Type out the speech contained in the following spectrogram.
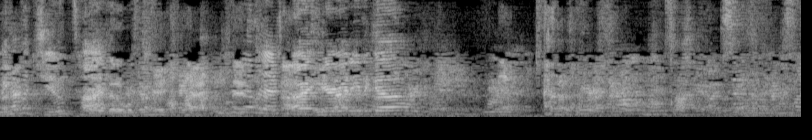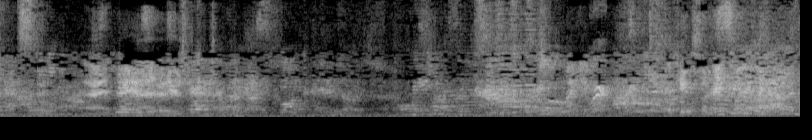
have a June tie? that'll work. Okay. All right, you're ready to go? Alright, uh, here's the controller. Okay, so this one so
